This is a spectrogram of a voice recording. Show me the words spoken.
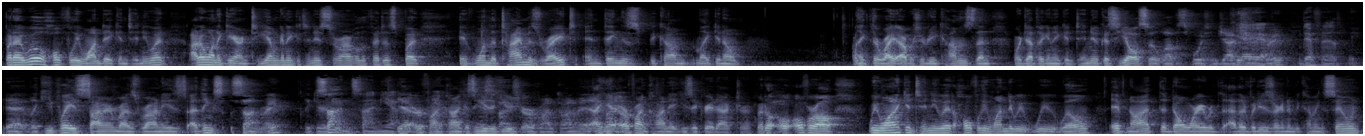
but I will hopefully one day continue it. I don't want to guarantee I'm going to continue Survival of the Fittest, but if when the time is right and things become like, you know, like the right opportunity comes, then we're definitely going to continue because he also loves voicing Jack yeah, yeah, right? Definitely. Yeah, like he plays Simon Masrani's, I think son, right? Like son, son, yeah. Yeah, Irfan yeah. Khan because he's a huge Irfan Khan fan. Again, Irfan Khan, yeah, he's a great actor. But o- overall, we want to continue it. Hopefully, one day we, we will. If not, then don't worry. The other videos are going to be coming soon.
